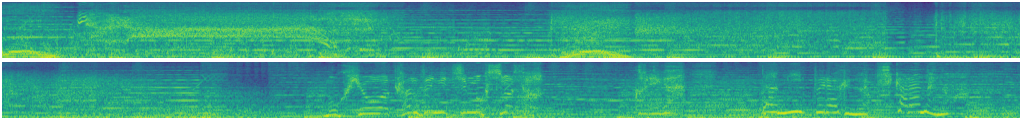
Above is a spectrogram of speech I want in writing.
目しました。これがダミープラグの力なの。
